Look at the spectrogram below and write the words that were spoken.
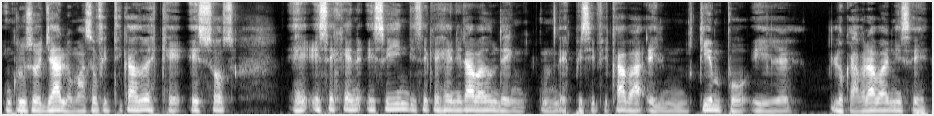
Incluso ya lo más sofisticado es que esos, eh, ese, ese, índice que generaba donde especificaba el tiempo y lo que hablaba en ese,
